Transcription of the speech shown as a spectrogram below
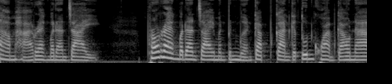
ตามหาแรงบันดาลใจ เพราะแรงบันดาลใจมันเป็นเหมือนกับการกระตุ้นความก้าวหน้า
